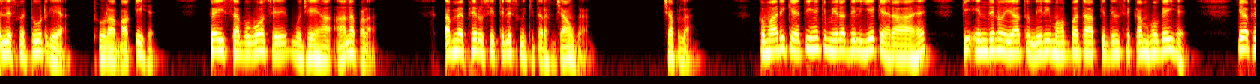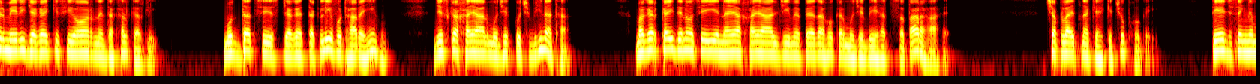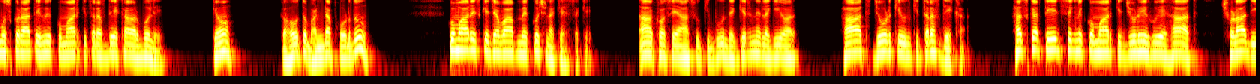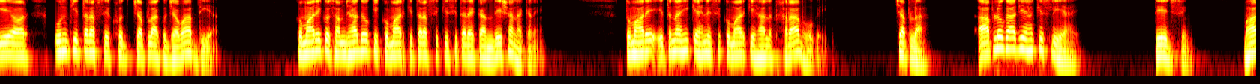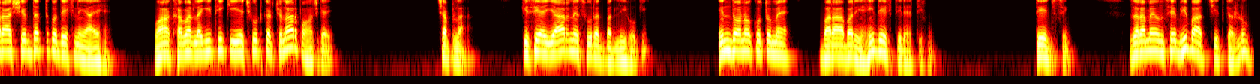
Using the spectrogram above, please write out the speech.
तिलिस्म टूट गया, थोड़ा बाकी है। कई सबबों से मुझे यहाँ आना पड़ा। अब मैं फिर उसी तिलिस्म की तरफ़ जाऊँगा। चपला। कुमारी कहती हैं कि मेरा दिल ये कह रहा है कि इन दिनों या तो मेरी मोहब्बत आपके दिल से कम हो गई है, या फिर मेरी जगह किसी और ने दखल कर ली। मुद्दत से इस जगह तकलीफ़ उठा रही हूँ, जिसका ख्याल मुझे कुछ भी न था। मगर कई दिनों से ये नया ख्याल जी में पैदा होकर मुझे बेहद सता रहा है। चपला इतना कह के चुप हो गई। तेज सिंह ने मुस्कुराते हुए कुमार की तरफ़ देखा और बोले, क्यों? कहो तो भंडा फोड़ दूँ? कुमार इसके जवाब में कुछ न कह सके। आँखों से आँसू की बूंदें गिरने लगी और हाथ जोड़ के उनकी तरफ़ देखा। हंसकर तेज सिंह ने कुमार के जुड़े हुए हाथ छुड़ा दिए और उनकी तरफ़ से खुद चपला को जवाब दिया। कुमारी को समझा दो कि कुमार की तरफ़ से किसी तरह का अंदेशा न करें। तुम्हारे इतना ही कहने से कुमार की हालत खराब हो गई। चपला, आप लोग आज यहाँ किस लिए आए? तेज सिंह, महाराज शिवदत्त को देखने आए हैं। वहाँ खबर लगी थी कि ये छूटकर चुनार पहुँच गए। चपला, किसी अयार ने सूरत बदली होगी। इन दोनों को तो मैं बराबर यहीं देखती रहती हूँ। तेज सिंह, जरा मैं उनसे भी बातचीत कर लूँ।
